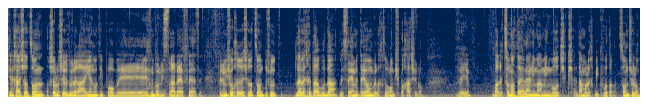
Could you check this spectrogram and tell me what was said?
כי לך יש רצון עכשיו לשבת ולראיין אותי פה במשרד היפה הזה, ולמישהו אחר יש רצון פשוט ללכת לעבודה, לסיים את היום ולחזור למשפחה שלו. ברצונות האלה אני מאמין מאוד שכשאדם הולך בעקבות הרצון שלו,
